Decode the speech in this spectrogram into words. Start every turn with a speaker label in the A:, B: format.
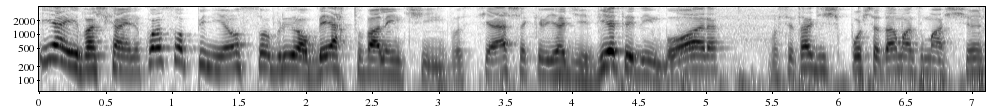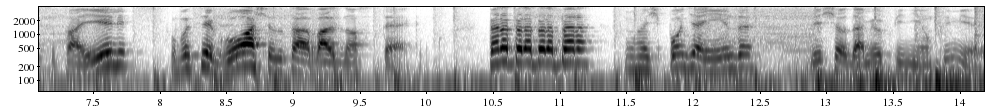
A: E aí, Vascaíno, qual é a sua opinião sobre o Alberto Valentim? Você acha que ele já devia ter ido embora? Você está disposto a dar mais uma chance para ele? Ou você gosta do trabalho do nosso técnico? Pera, pera, pera, pera, não responde ainda. Deixa eu dar minha opinião primeiro.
